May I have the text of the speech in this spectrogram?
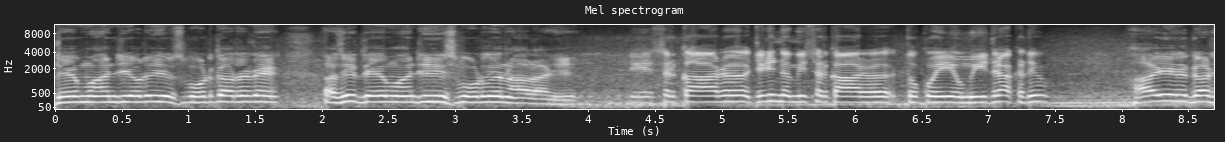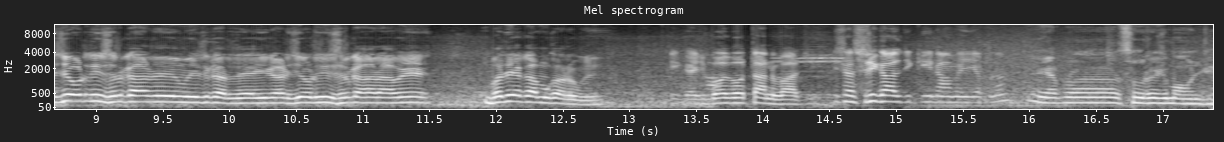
ਦੇਵ ਮਾਨ ਜੀ ਉਹਦੀ ਸਪੋਰਟ ਕਰ ਰਹੇ ਨੇ ਅਸੀਂ ਦੇਵ ਮਾਨ ਜੀ ਦੀ ਸਪੋਰਟ ਦੇ ਨਾਲ ਆ ਜੀ ਤੇ ਸਰਕਾਰ ਜਿਹੜੀ ਨਵੀਂ ਸਰਕਾਰ ਤੋਂ ਕੋਈ ਉਮੀਦ ਰੱਖਦੇ ਹੋ? ਹਾਂ ਜੀ ਗੱਠਜੋੜ ਦੀ ਸਰਕਾਰ ਦੀ ਉਮੀਦ ਕਰਦੇ ਹਾਂ ਜੀ ਗੱਠਜੋੜ ਦੀ ਸਰਕਾਰ ਆਵੇ ਵਧੀਆ ਕੰਮ ਕਰੂਗੀ। ਠੀਕ ਹੈ ਜੀ ਬਹੁਤ ਬਹੁਤ ਧੰਨਵਾਦ ਜੀ। ਸਤਿ ਸ਼੍ਰੀ ਅਕਾਲ ਜੀ ਕੀ ਨਾਮ ਹੈ ਜੀ ਆਪਣਾ? ਇਹ ਆਪਣਾ ਸੂਰਜ ਮੌਨ ਜੀ।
